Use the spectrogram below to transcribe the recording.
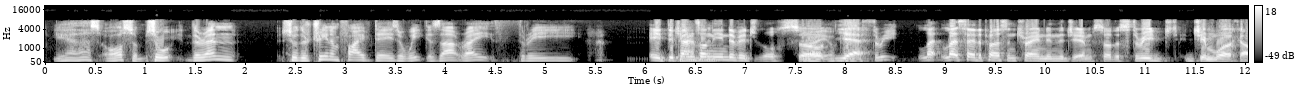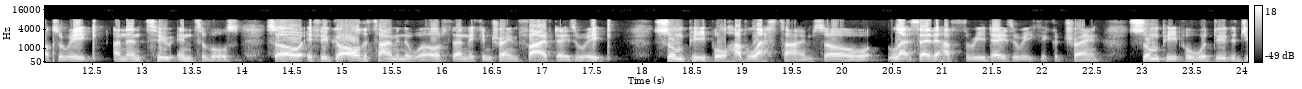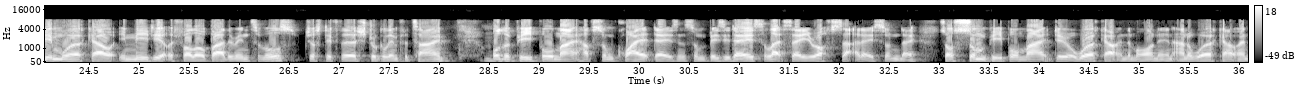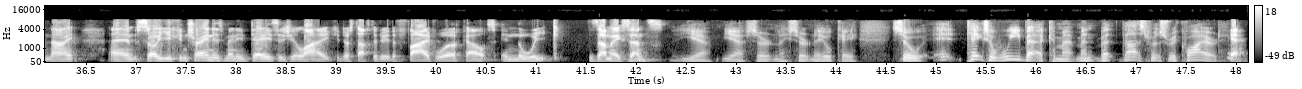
Yeah, that's awesome. So they're in, so they're training five days a week. Is that right? Three. It depends on the individual. So right, okay. yeah, three let, let's say the person trained in the gym so there's three gym workouts a week and then two intervals so if they've got all the time in the world then they can train five days a week some people have less time. So let's say they have three days a week they could train. Some people would do the gym workout immediately followed by their intervals, just if they're struggling for time. Mm-hmm. Other people might have some quiet days and some busy days. So let's say you're off Saturday, Sunday. So some people might do a workout in the morning and a workout at night. And um, so you can train as many days as you like. You just have to do the five workouts in the week. Does that make sense? Yeah, yeah, certainly, certainly. Okay. So it takes a wee bit of commitment, but that's what's required. Yeah.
